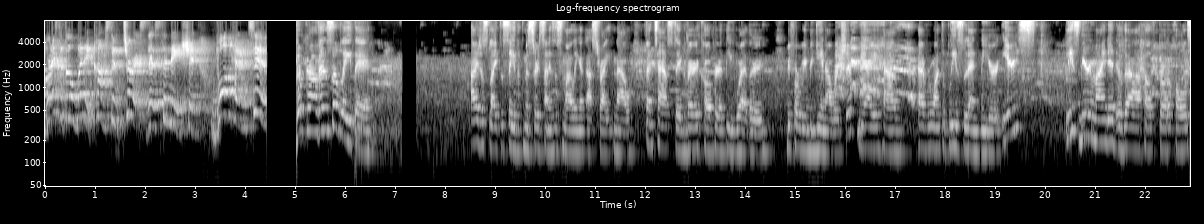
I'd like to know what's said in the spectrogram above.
versatile when it comes to tourist destination. Welcome to the province of Leyte. I just like to say that Mr. Sun is smiling at us right now. Fantastic, very cooperative weather. Before we begin our trip, may I have everyone to please lend me your ears? Please be reminded of the health protocols,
